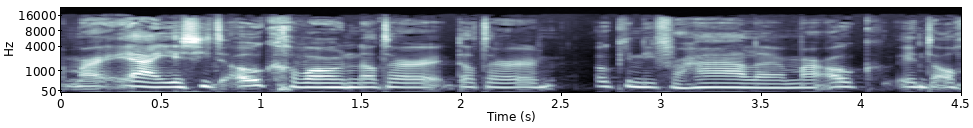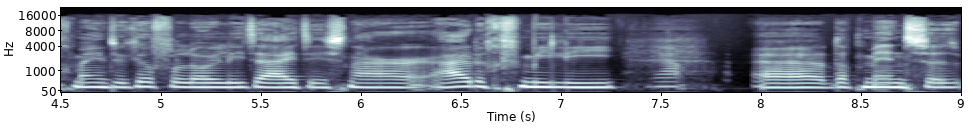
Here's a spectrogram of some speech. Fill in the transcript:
maar ja, je ziet ook gewoon dat er, dat er ook in die verhalen, maar ook in het algemeen natuurlijk heel veel loyaliteit is naar huidige familie. ja. Dat mensen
